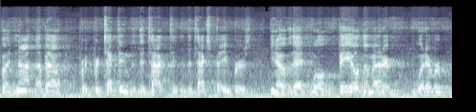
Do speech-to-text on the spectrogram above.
but not about pr- protecting the, tax the taxpayers, you know, that will bail no matter whatever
